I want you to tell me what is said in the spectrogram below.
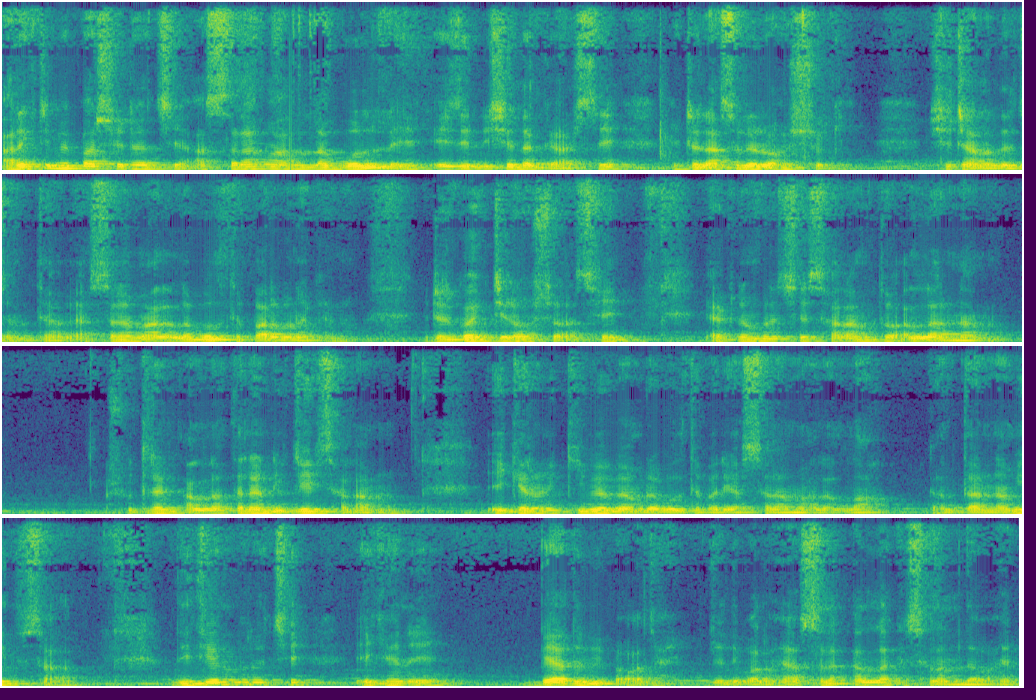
আরেকটি ব্যাপার সেটা হচ্ছে, আসসালাম আল্লাহ বললে এই যে নিষেধাজ্ঞা আসছে এটার আসলে রহস্য কি? সেটা আমাদের জানতে হবে। আসসালাম আল্লাহ বলতে পারব না কেন? এটার কয়েকটি রহস্য আছে। এক নম্বর হচ্ছে, সালাম তো আল্লাহর নাম। সুতরাং আল্লাহ তালা নিজেই সালাম। এই কারণে কীভাবে আমরা বলতে পারি, আসসালাম আল্লাহ কারণ তার নামই তো সালাম। দ্বিতীয় নম্বর হচ্ছে, এখানে বেয়াদবি পাওয়া যায়। যদি বলা হয় আসসালাম আল্লাহকে সালাম দেওয়া হয়।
